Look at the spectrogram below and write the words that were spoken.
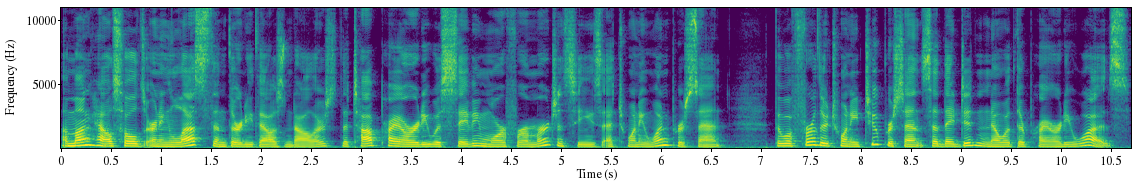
Among households earning less than $30,000, the top priority was saving more for emergencies at 21%, though a further 22% said they didn't know what their priority was.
